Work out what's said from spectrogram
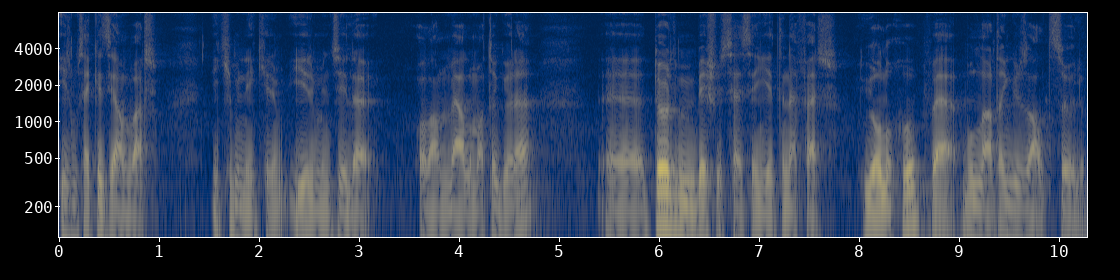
28 yanvar 2020-ci ilə olan məlumata görə 4587 nəfər yoluxub və bunlardan 106-sı ölüb.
